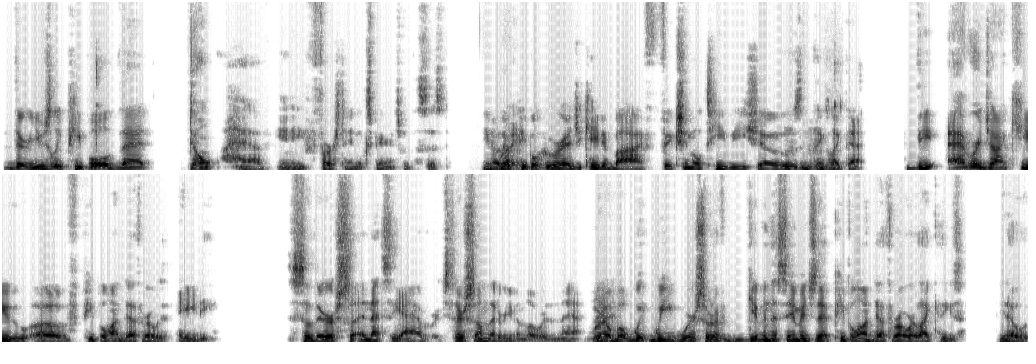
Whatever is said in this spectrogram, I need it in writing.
They're usually people that don't have any firsthand experience with the system. You know, they're Right. people who are educated by fictional TV shows and Mhm. things like that. The average IQ of people on death row is 80. So there are, some, and that's the average. There's some that are even lower than that, you know, but we, we, we're sort of given this image that people on death row are like these, you know,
